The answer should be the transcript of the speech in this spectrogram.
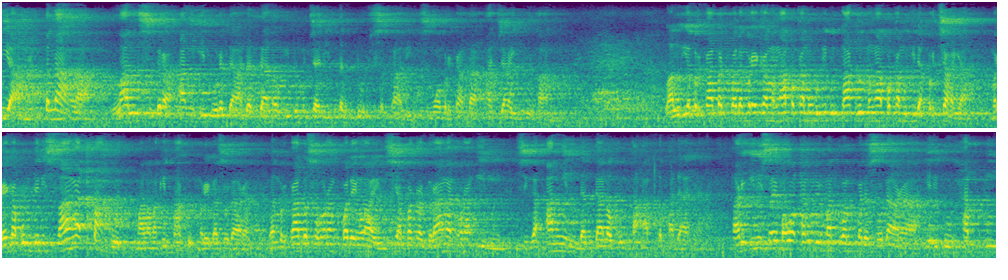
"Diam, tenanglah." Lalu segera angin itu reda dan danau itu menjadi teduh sekali. Semua berkata, "Ajaib Tuhan." Lalu ia berkata kepada mereka, "Mengapa kamu begitu takut? Mengapa kamu tidak percaya?" Mereka pun menjadi sangat takut, malah makin takut mereka saudara. Dan berkata seorang kepada yang lain, "Siapakah gerangan orang ini sehingga angin dan danau pun taat kepadanya?" Hari ini saya bawakan firman Tuhan kepada saudara yaitu hati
